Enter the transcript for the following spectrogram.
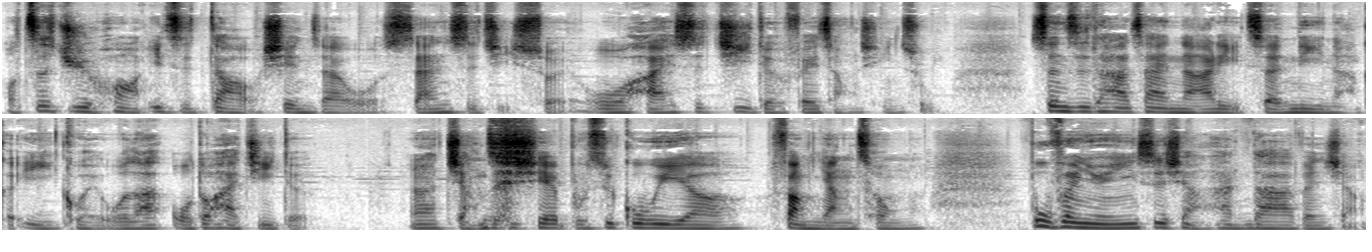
哦，这句话一直到现在我三十几岁，我还是记得非常清楚。甚至他在哪里整理哪个衣柜，我都我都还记得。那讲这些不是故意要放洋葱，部分原因是想和大家分享。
